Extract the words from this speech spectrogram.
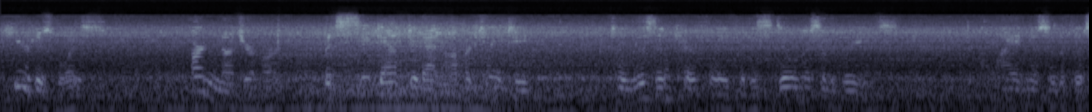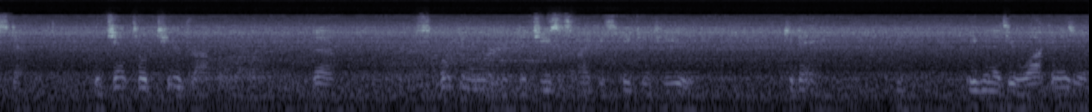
hear His voice. Harden not your heart, but seek after that opportunity to listen carefully for the stillness of the breeze, the quietness of the footstep, the gentle teardrop, the spoken word that Jesus might be speaking to you today, even as you walk in His will,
